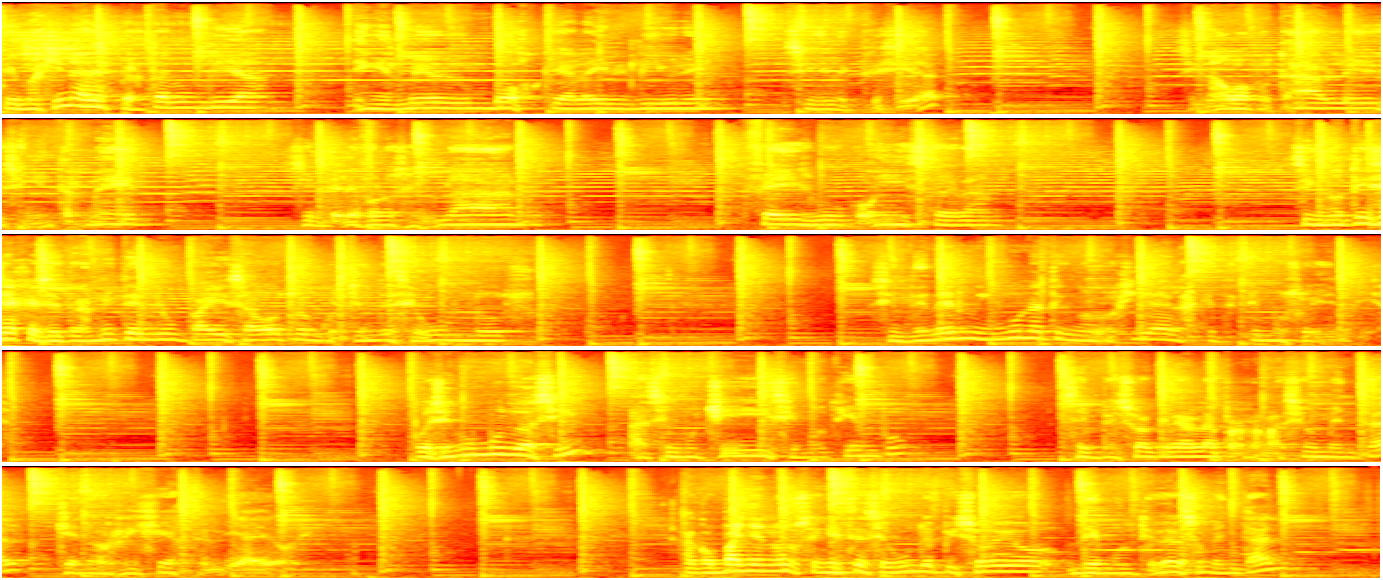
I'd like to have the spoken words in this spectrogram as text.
¿Te imaginas despertar un día en el medio de un bosque al aire libre sin electricidad? Sin agua potable, sin internet, sin teléfono celular, Facebook o Instagram, sin noticias que se transmiten de un país a otro en cuestión de segundos, sin tener ninguna tecnología de las que tenemos hoy en día. Pues en un mundo así, hace muchísimo tiempo, se empezó a crear la programación mental que nos rige hasta el día de hoy. Acompáñanos en este segundo episodio de Multiverso Mental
